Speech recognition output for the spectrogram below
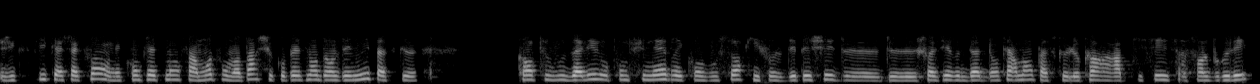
j'explique à chaque fois, on est complètement, enfin moi pour ma part, je suis complètement dans le déni parce que quand vous allez au pompe funèbre et qu'on vous sort qu'il faut se dépêcher de, de choisir une date d'enterrement parce que le corps a rapetissé et ça sent le brûler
